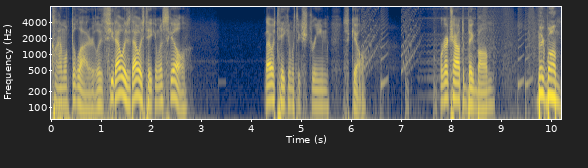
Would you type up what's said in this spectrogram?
Climb up the ladder. Let's see, that was that was taken with skill. That was taken with extreme skill. We're gonna try out the big bomb. Big bomb.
